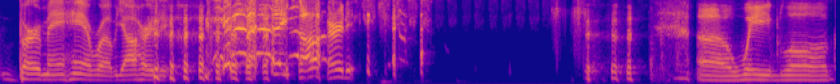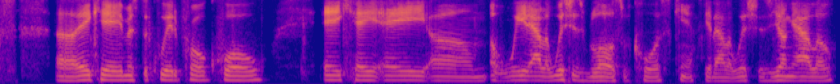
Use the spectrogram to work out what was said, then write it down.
Birdman hand rub. Y'all heard it. Y'all heard it. uh, Wade Blogs, uh, aka Mr. Quid Pro Quo, aka um, oh Wade Aloysius Blogs, of course. Can't forget Aloysius, Young Aloe.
